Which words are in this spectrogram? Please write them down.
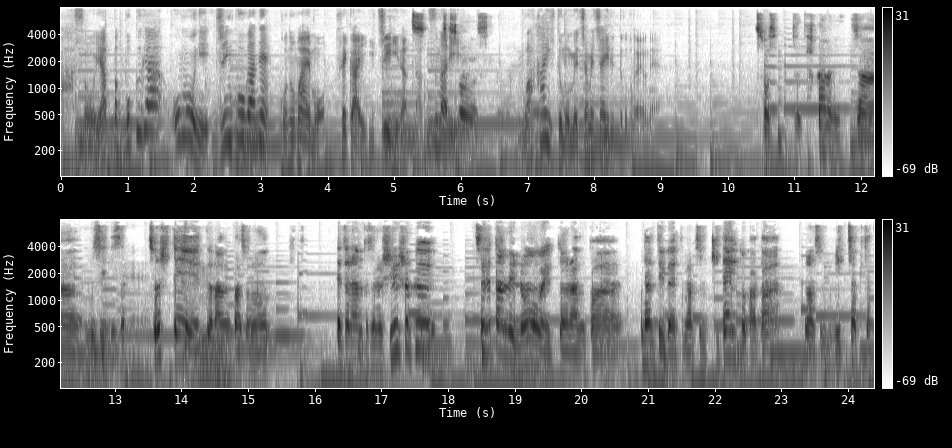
いやそうやっぱ僕が思うに人口がねこの前も世界1位になったつまり。若い人もめちゃめちゃいるってことだよね。そうっすね。だからめっちゃむずいんですよ。ねそして、えっと、うんなんかその、えっと、なんかその就職するための、えっと、なんか、なんていうか、えっと、なんかその期待とかが、めちゃくちゃ高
